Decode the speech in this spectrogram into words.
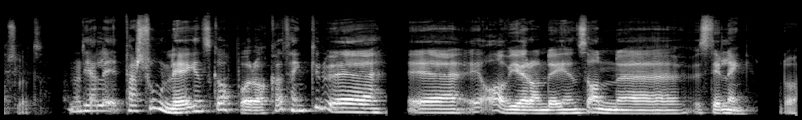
Absolutt. Når det gjelder personlige egenskaper, da, hva tenker du er, er, er avgjørende i en sånn uh, stilling? Da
